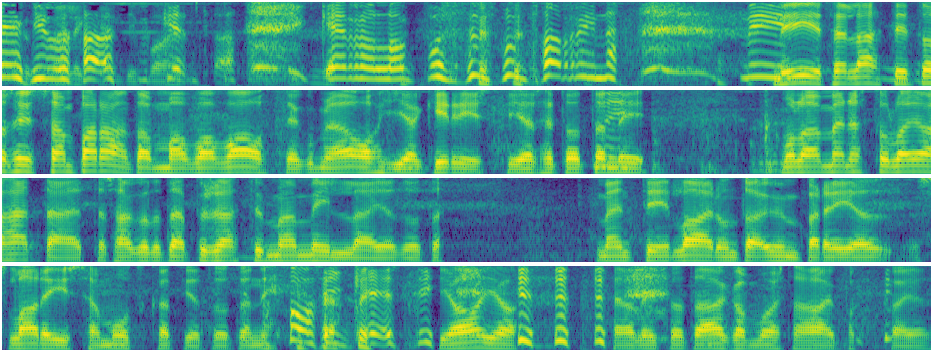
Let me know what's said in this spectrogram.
Ei lasketa. Kerro loppu se sun tarina. Niin. niin, se lähti tosissaan parantamaan vaan vauhtia, kun minä ohjia kiristin. Ja se tota, niin. niin mulla on mennessä tulla jo hätää, että saako tätä pysähtymään millään. Ja tota, mentiin laidunta ympäri ja sladissa mutkat. Ja tota, niin, Oikeesti? joo, joo. Se oli tota, aikamoista haipakkaa. Ja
